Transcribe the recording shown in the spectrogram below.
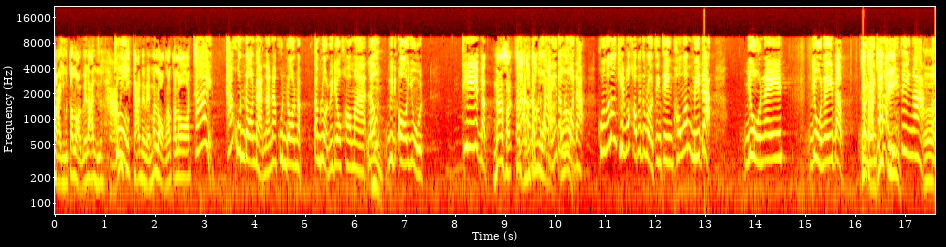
หม่ๆอยู่ตลอดเวลาหรือหาถูก วิธีการใหม่ๆมาหลอกเราตลอด ใช่ ถ้าคุณโดนแบบนั้นนะคุณโดนแบบตำรวจวิดีโอคอลมา แล้วอืม วิดีโออยู่ที่แบบหน้าสสถานีตำรวจสอะ ถานีตำรวจอะ คุณก็ต้องคิดว่าเขาเป็นตำรวจจริง ๆ เพราะว่ามิดอะอยู่ในอยู่ในแบบอยู่ใน สถานที่จริงจริงอะเออเอ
